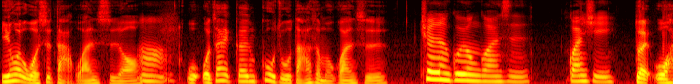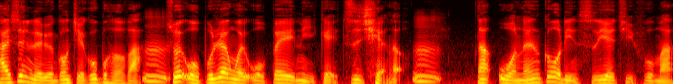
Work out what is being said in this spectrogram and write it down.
因为我是打官司哦，嗯，我我在跟雇主打什么官司？确认雇佣关系关系，对我还是你的员工，解雇不合法，嗯，所以我不认为我被你给支遣了，嗯，那我能够领失业给付吗？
